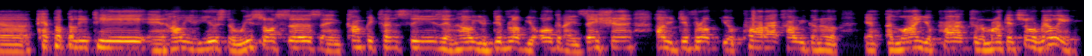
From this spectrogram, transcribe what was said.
uh, capability and how you use the resources and competencies and how you develop your organization, how you develop your product, how you're gonna align your product to the market. So really,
